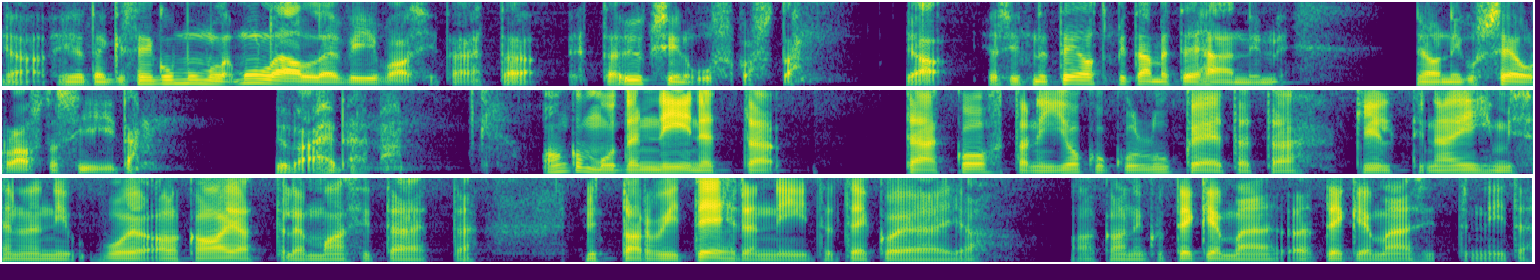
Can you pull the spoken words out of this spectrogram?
ja jotenkin se niin kuin mulle, mulle alle viivaa sitä, että, että yksin uskosta ja, ja sitten ne teot, mitä me tehdään, niin ne on niin kuin seurausta siitä hyvää hedelmää. Onko muuten niin, että tämä kohta, niin joku kun lukee tätä kilttinä ihmisenä, niin voi alkaa ajattelemaan sitä, että nyt tarvii tehdä niitä tekoja ja alkaa niin tekemään, tekemään sitten niitä,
